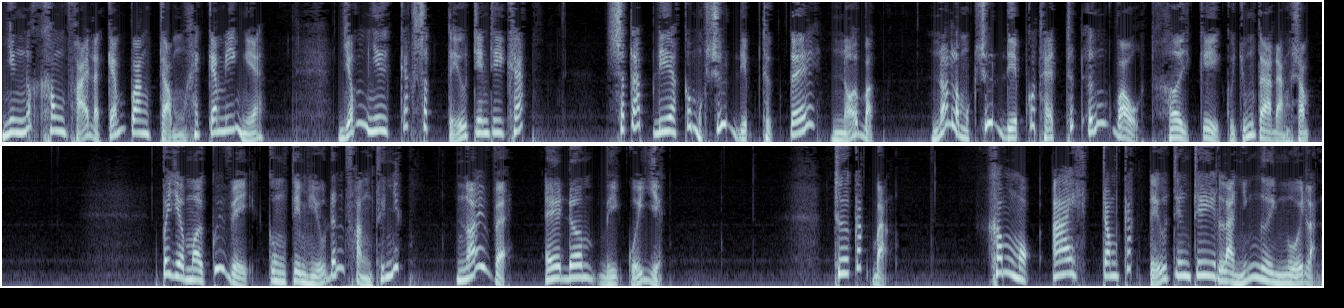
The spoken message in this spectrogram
nhưng nó không phải là kém quan trọng hay kém ý nghĩa. Giống như các sách tiểu tiên tri khác, sách Abdia có một sứ điệp thực tế nổi bật. Nó là một sứ điệp có thể thích ứng vào thời kỳ của chúng ta đang sống. Bây giờ mời quý vị cùng tìm hiểu đến phần thứ nhất, nói về Edom bị quỷ diệt. Thưa các bạn, không một ai trong các tiểu tiên tri là những người nguội lạnh,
